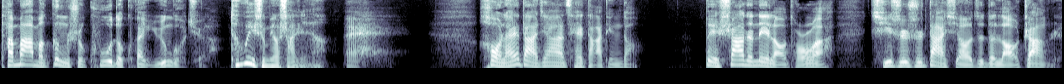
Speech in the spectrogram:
他妈妈更是哭得快晕过去了。他为什么要杀人啊？哎，后来大家才打听到，被杀的那老头啊，其实是大小子的老丈人。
